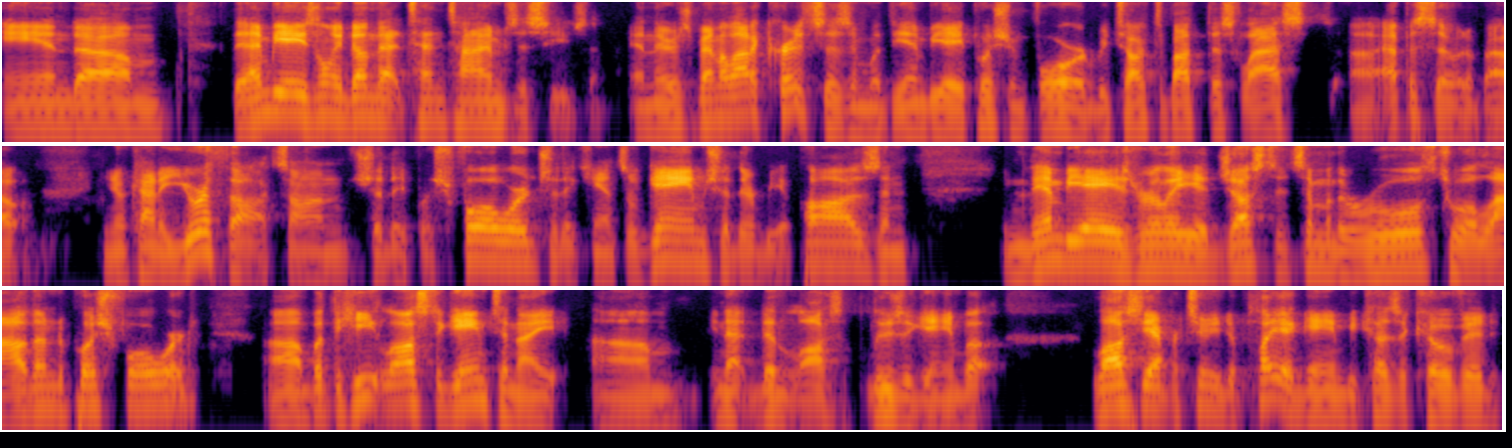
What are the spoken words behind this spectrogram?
And um, the NBA has only done that 10 times this season. And there's been a lot of criticism with the NBA pushing forward. We talked about this last uh, episode about, you know, kind of your thoughts on should they push forward? Should they cancel games? Should there be a pause? And the NBA has really adjusted some of the rules to allow them to push forward. Uh, but the Heat lost a game tonight. Um, not didn't lost, lose a game, but lost the opportunity to play a game because of COVID.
